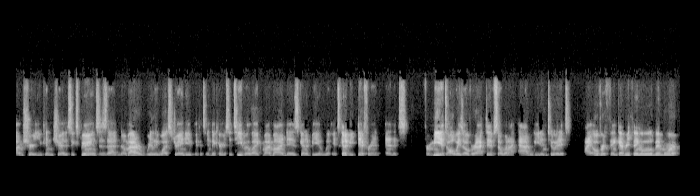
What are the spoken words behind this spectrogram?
I'm sure you can share this experience is that no matter really what strain, if it's indica or sativa, like my mind is gonna be a it's gonna be different, and it's for me it's always overactive. So when I add weed into it, it's I overthink everything a little bit more.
